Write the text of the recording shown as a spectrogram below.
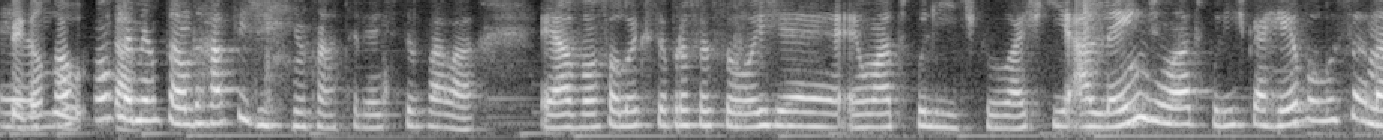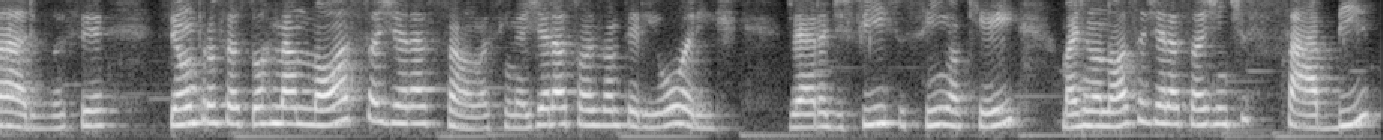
É, Pegando... Só tá. complementando tá. rapidinho, Nathalie, antes de você falar. É, a Van falou que ser professor hoje é, é, um ato político. Eu acho que, além de um ato político, é revolucionário. Você ser um professor na nossa geração. Assim, nas gerações anteriores já era difícil, sim, ok. Mas na nossa geração a gente sabe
